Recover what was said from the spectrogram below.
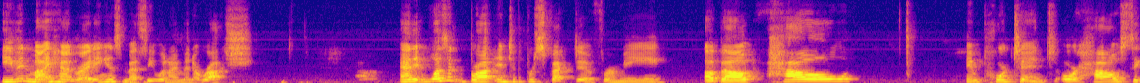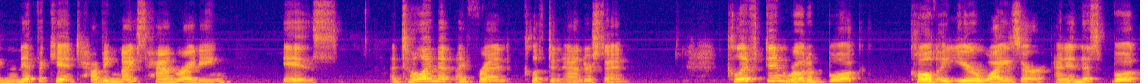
Even my handwriting is messy when I'm in a rush. And it wasn't brought into perspective for me about how important or how significant having nice handwriting is until I met my friend Clifton Anderson. Clifton wrote a book called A Year Wiser, and in this book,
